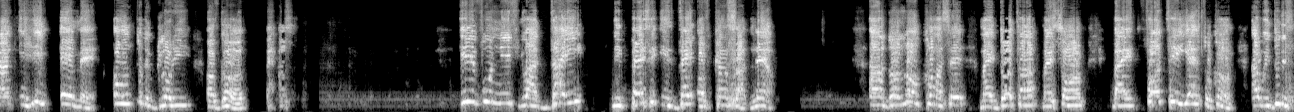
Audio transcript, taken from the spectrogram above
and in Him amen, unto the glory of God. Even if you are dying, the person is dying of cancer now. And the Lord come and say, My daughter, my son, by 40 years to come, I will do this.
